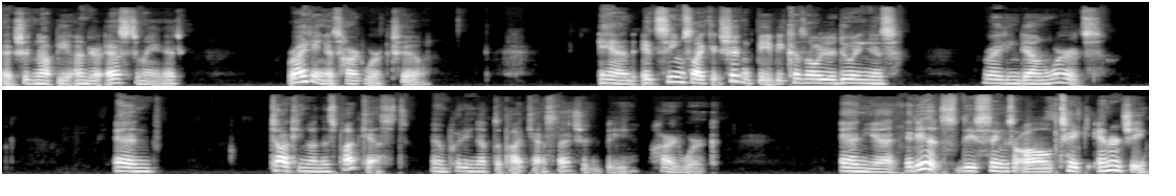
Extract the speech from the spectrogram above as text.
that should not be underestimated. Writing is hard work too. And it seems like it shouldn't be because all you're doing is writing down words and talking on this podcast and putting up the podcast. That shouldn't be hard work. And yet it is. These things all take energy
